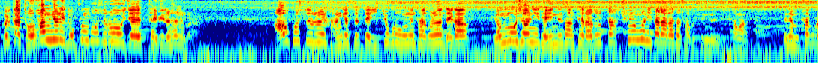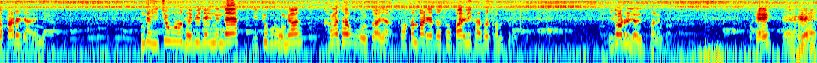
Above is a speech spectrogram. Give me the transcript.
그러니까 더 확률이 높은 곳으로 이제 대비를 하는 거야. 아웃코스를 당겼을 때 이쪽으로 오는 타구는 내가 영모션이 돼 있는 상태라도 딱 충분히 따라가서 잡을 수 있는 상황. 왜냐면 타구가 빠르지 않으니까. 근데 이쪽으로 대비돼 있는데 이쪽으로 오면 강한 타구가 올 거 아니야. 그럼 한 발이라도 더 빨리 가서 잡을 수가 있어. 이거를 연습하는 거. 오케이? 네.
